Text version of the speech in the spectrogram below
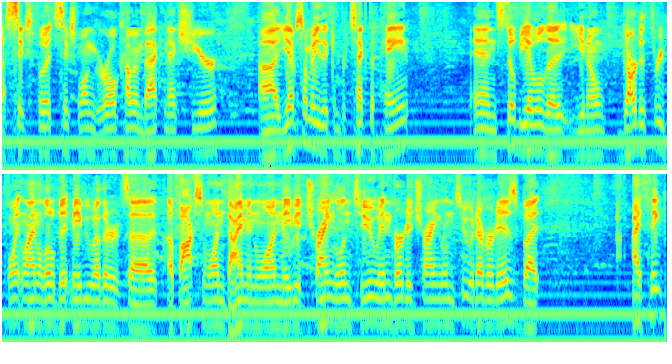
a six foot six one girl coming back next year. Uh, you have somebody that can protect the paint and still be able to, you know, guard the three point line a little bit. Maybe whether it's a, a box and one, diamond one, maybe a triangle and two, inverted triangle and two, whatever it is. But I think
